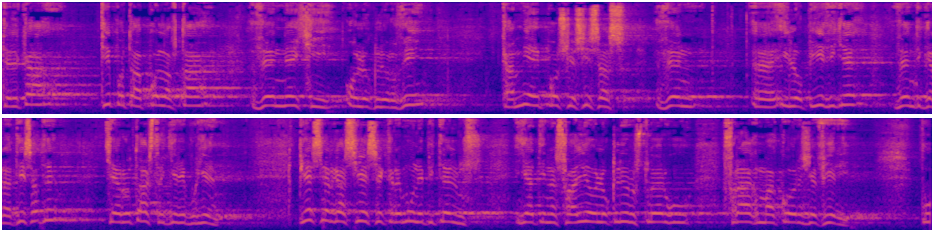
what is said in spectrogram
Τελικά τίποτα από όλα αυτά δεν έχει ολοκληρωθεί, καμία υπόσχεσή σας δεν ε, υλοποιήθηκε, δεν την κρατήσατε. Και ρωτάστε κύριε Υπουργέ, ποιες εργασίες εκκρεμούν επιτέλους για την ασφαλή ολοκλήρωση του έργου Φράγμα Κόρης Γεφύρη που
